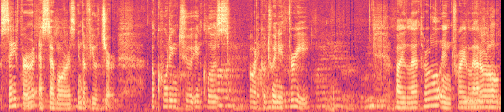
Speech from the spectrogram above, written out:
safer SMRs in the future. According to enclosed Article 23, bilateral and trilateral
